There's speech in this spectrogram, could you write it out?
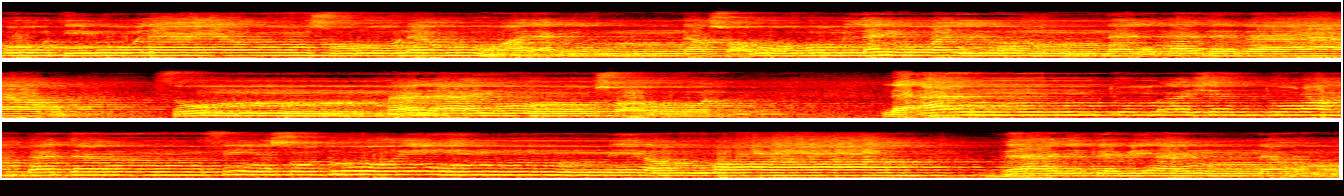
قتلوا لا ينصرونهم ولئن نصروهم ليولن الأدبار ثم لا ينصرون. لأنتم أشد رهبة في صدورهم من الله. ذلك بأنهم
